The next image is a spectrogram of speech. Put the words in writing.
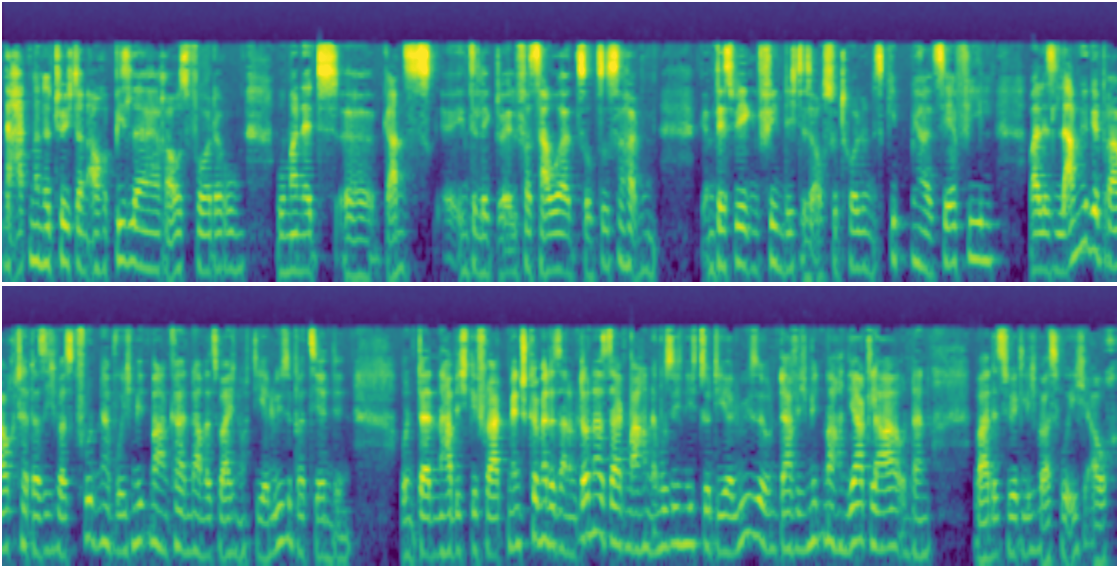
Da hat man natürlich dann auch ein bisschen eine Herausforderung, wo man nicht äh, ganz intellektuell versauert sozusagen. Und deswegen finde ich das auch so toll und es gibt mir halt sehr viel weil es lange gebraucht hat, dass ich was gefunden habe, wo ich mitmachen kann. Damals war ich noch Dialysepatientin. Und dann habe ich gefragt, Mensch, können wir das an einem Donnerstag machen? Da muss ich nicht zur Dialyse und darf ich mitmachen? Ja, klar. Und dann war das wirklich was, wo ich auch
